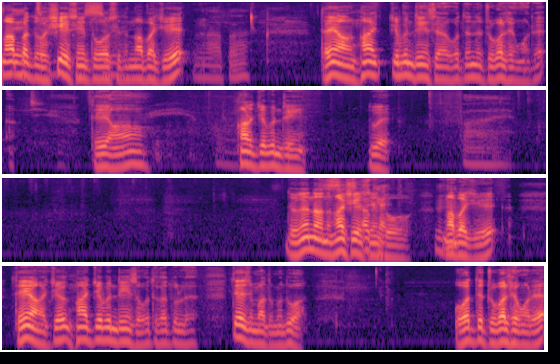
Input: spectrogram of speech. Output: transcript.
ngāpa tō xie sēn tō sī tā ngāpa jē. Tēyāng ngā jibin tīng sē wā tēn tā chūpa lēng wā rē. Tēyāng ngā rā jibin tīng duwē. Tēyāng ngā ngā xie sēn tō ngāpa jē. Tēyāng ngā jibin tīng sē wā tā kā tū lē. Tēyā jī mā tō mā duwa. Wā tā chūpa lēng wā rē.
